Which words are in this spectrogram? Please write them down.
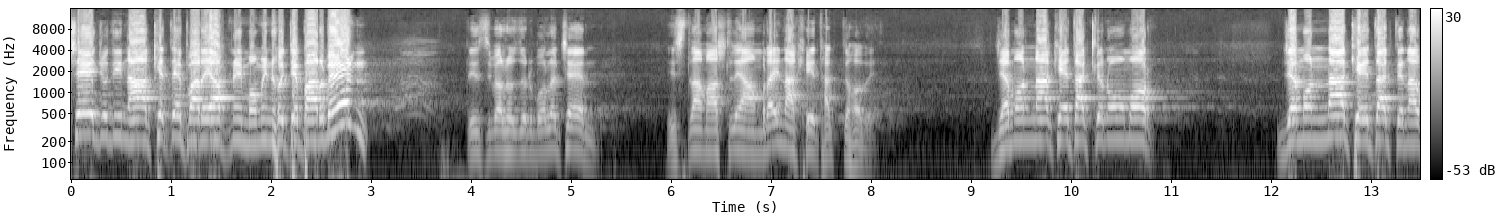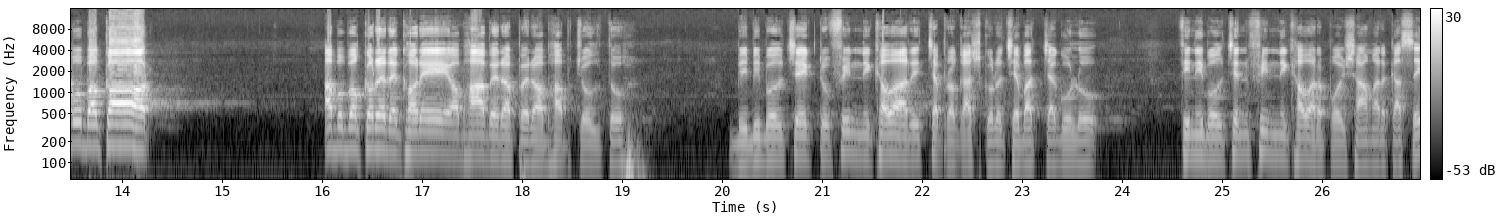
সে যদি না খেতে পারে, আপনি মমিন হইতে পারবেন? প্রিন্সিপাল হুজুর বলেছেন, ইসলাম আসলে আমরাই না খেয়ে থাকতে হবে। যেমন না খেয়ে থাকতেন ওমর, যেমন না খেয়ে থাকতেন আবু বকর। আবু বকরের ঘরে অভাবের অপের অভাব চলতো। বিবি বলছে, একটু ফিন্নি খাওয়ার ইচ্ছা প্রকাশ করেছে বাচ্চাগুলো। তিনি বলছেন, ফিন্নি খাওয়ার পয়সা আমার কাছে?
